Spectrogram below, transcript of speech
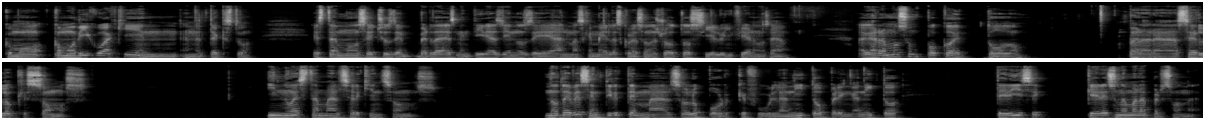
Como, como digo aquí en, en el texto, estamos hechos de verdades, mentiras, llenos de almas gemelas, corazones rotos, cielo, infierno. O sea, agarramos un poco de todo para hacer lo que somos. Y no está mal ser quien somos. No debes sentirte mal solo porque fulanito o perenganito te dice que eres una mala persona.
